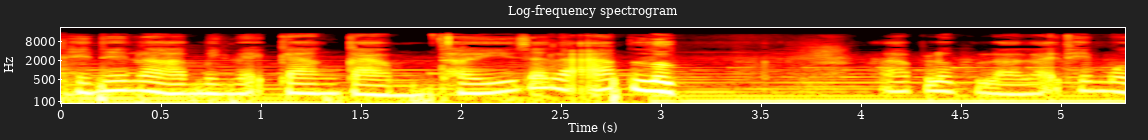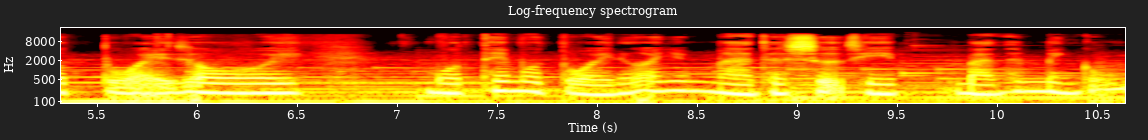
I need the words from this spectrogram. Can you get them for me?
Thế nên là mình lại càng cảm thấy rất là áp lực áp lực là lại thêm một tuổi rồi, một thêm một tuổi nữa. Nhưng mà thật sự thì bản thân mình cũng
